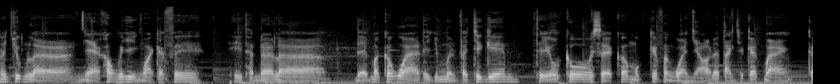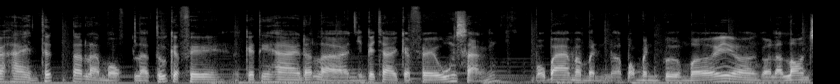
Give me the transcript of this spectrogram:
nói chung là nhà không có gì ngoài cà phê. Thì thành ra là để mà có quà thì chúng mình phải chơi game. Thì Oco sẽ có một cái phần quà nhỏ để tặng cho các bạn. Có hai hình thức. Đó là một là túi cà phê cái thứ hai đó là những cái chai cà phê uống sẵn. Bộ ba mà mình bọn mình vừa mới uh, gọi là launch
